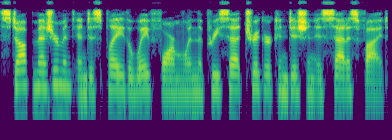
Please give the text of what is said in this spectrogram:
Stop measurement and display the waveform when the preset trigger condition is satisfied.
